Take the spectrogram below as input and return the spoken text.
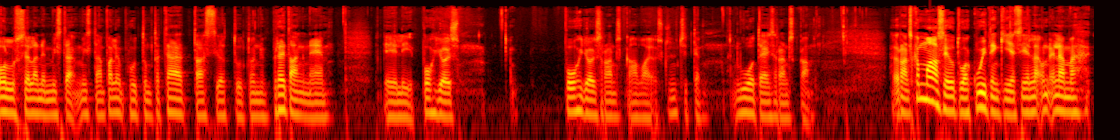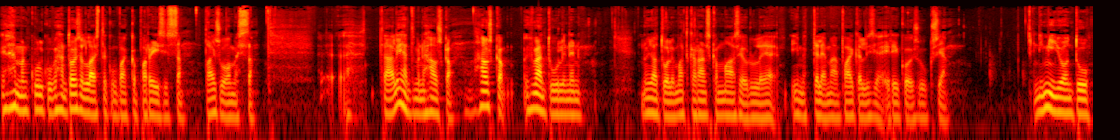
ollut sellainen, mistä, mistä on paljon puhuttu, mutta tämä taas sijoittuu tuonne Bretagneen, eli Pohjois, Pohjois-Ranskaan vai olisiko nyt sitten Luoteis-Ranskaan. Ranskan maaseutua kuitenkin ja siellä on elämä, elämän kulku vähän toisenlaista kuin vaikka Pariisissa tai Suomessa tämä oli ihan tämmöinen hauska, hauska, hyvän tuulinen nojatuolimatka Ranskan maaseudulle ja ihmettelemään paikallisia erikoisuuksia. Nimi juontuu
